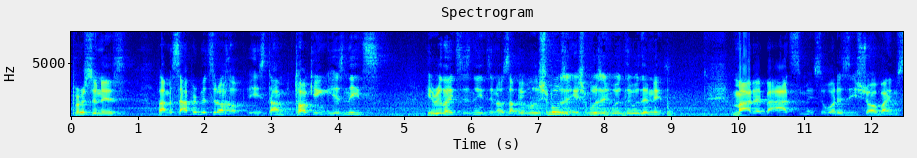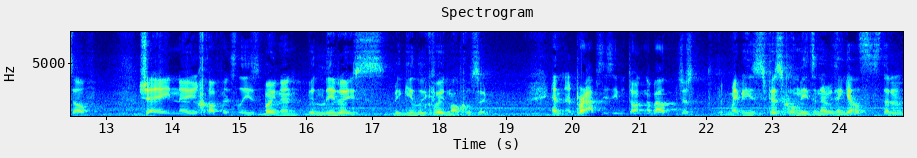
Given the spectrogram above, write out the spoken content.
Person is he's talking his needs. He relates his needs. You know, some people are schmoozing, he's schmoozing with, with their needs. Mare. So what does he show by himself? She'einei chofetz li'izboinen v'lirois begilu. And perhaps he's even talking about just maybe his physical needs and everything else instead of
